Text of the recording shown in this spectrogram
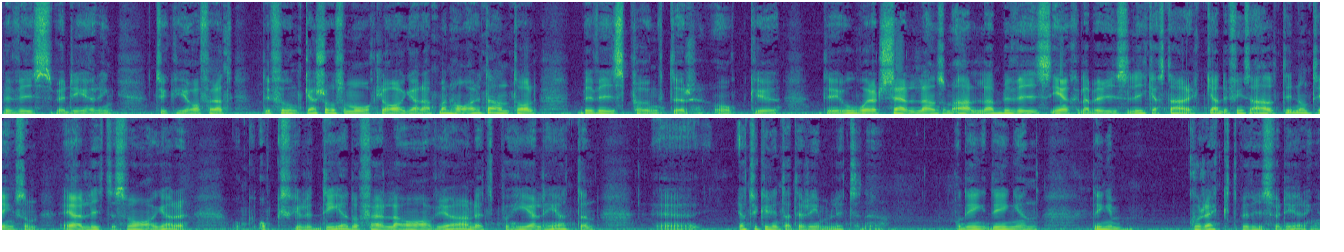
bevisvärdering tycker jag för att det funkar så som åklagare att man har ett antal bevispunkter och eh, det är oerhört sällan som alla bevis, enskilda bevis är lika starka. Det finns alltid någonting som är lite svagare. Och, och skulle det då fälla avgörandet på helheten? Eh, jag tycker inte att det är rimligt. Och det är, det är, ingen, det är ingen korrekt bevisvärdering.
